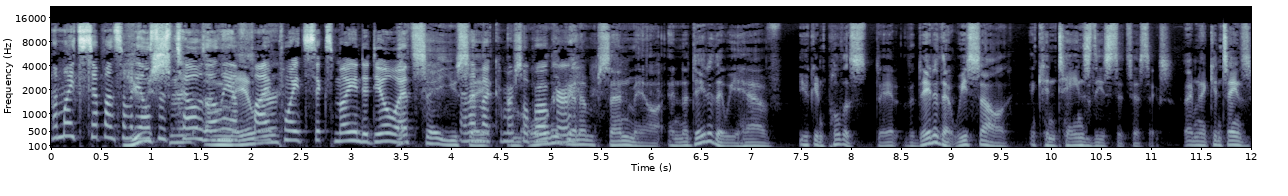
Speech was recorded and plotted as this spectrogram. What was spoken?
I might step on somebody You else's toes. I only have 5.6 million to deal with. Let's say you and say I'm a commercial I'm broker. only going to send mail, and the data that we have, you can pull this data. The data that we sell it contains these statistics. I mean, it contains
